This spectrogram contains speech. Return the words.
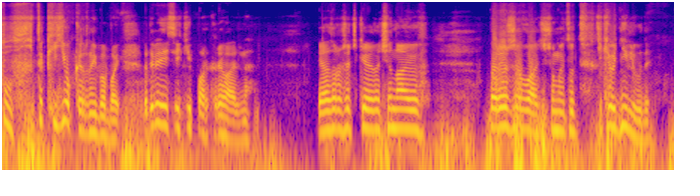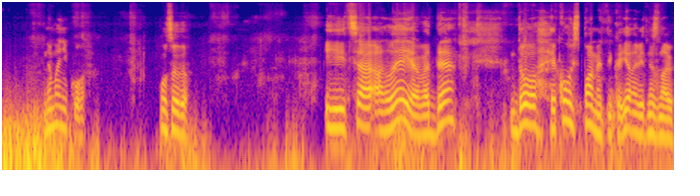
Фух, такий йокерний бабай. Подивіться, який парк реально. Я трошечки починаю переживати, що ми тут тільки одні люди. Нема нікого. Оце да. І ця алея веде до якогось пам'ятника, я навіть не знаю.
